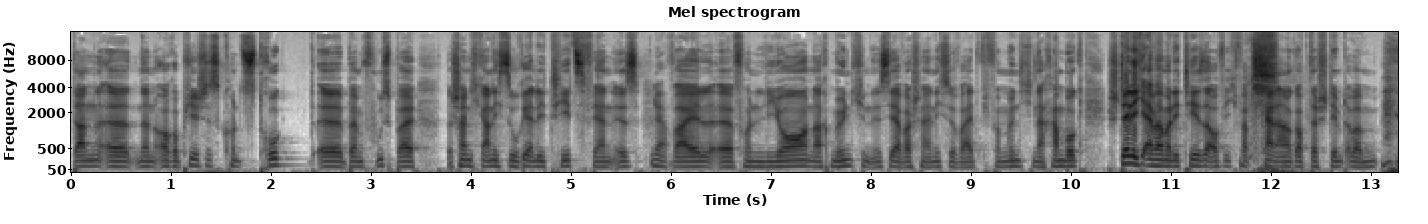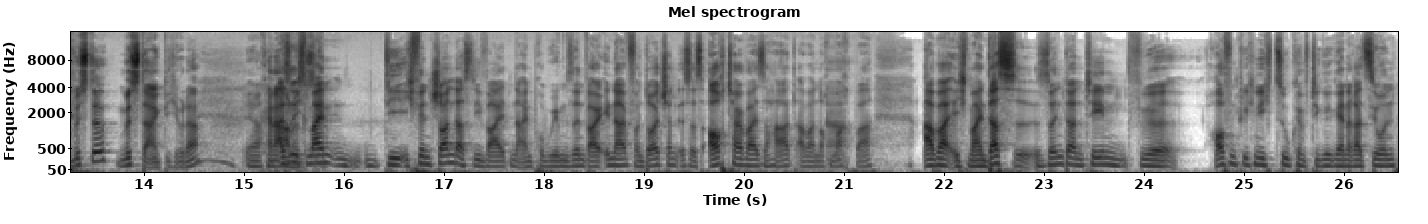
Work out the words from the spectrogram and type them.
dann äh, ein europäisches Konstrukt äh, beim Fußball wahrscheinlich gar nicht so realitätsfern ist, Ja. weil äh, von Lyon nach München ist ja wahrscheinlich so weit wie von München nach Hamburg. Stelle ich einfach mal die These auf, ich habe keine Ahnung, ob das stimmt, aber müsste, müsste eigentlich, oder? Ja. Keine also Ahnung. ich meine, die, ich finde schon, dass die Weiten ein Problem sind, weil innerhalb von Deutschland ist es auch teilweise hart, aber noch machbar. Aber ich meine, das sind dann Themen für hoffentlich nicht zukünftige Generationen.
